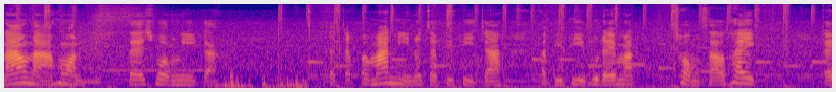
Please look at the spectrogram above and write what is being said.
หนาวหนาฮ้อน แต่ช่วงนี้ก็ก็จะประมาณนี้เนาะจ้ะพี่ๆจ้ะถ้าพี่ๆผู้ใดมักช่องสาวไทยไก่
